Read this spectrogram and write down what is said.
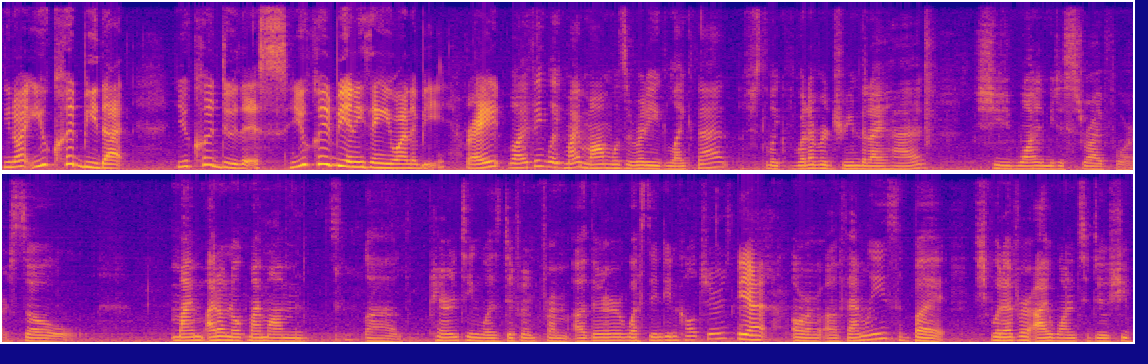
you know what you could be that you could do this you could be anything you want to be right Well, I think like my mom was already like that. Just like whatever dream that I had, she wanted me to strive for. So, my I don't know if my mom uh, parenting was different from other West Indian cultures yeah or uh, families, but she, whatever I wanted to do, she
